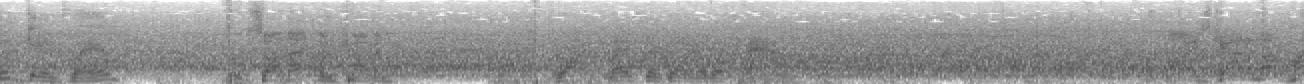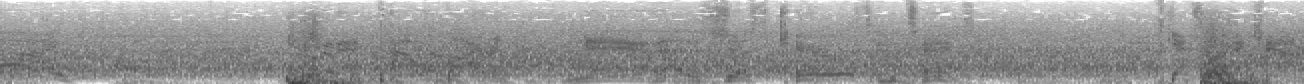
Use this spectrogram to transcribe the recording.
Good game plan. Saw that one coming. Brock Lesnar going to work now. Oh, he's got him up high. Look at that power, Byron. Man, that is just careless intent. Gets him with a counter.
